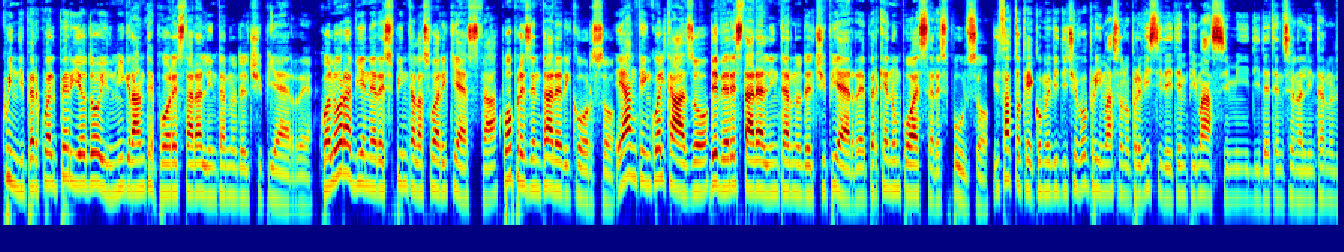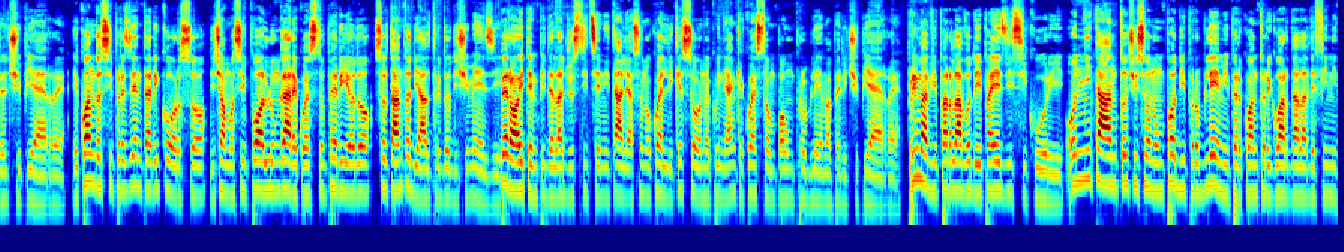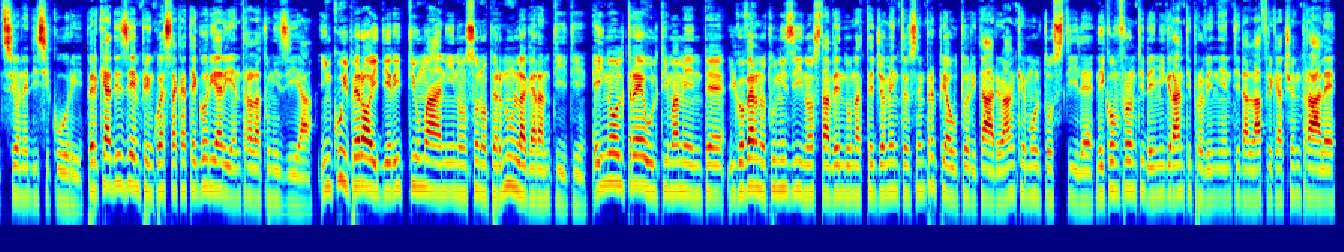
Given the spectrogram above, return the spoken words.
Quindi per quel periodo il migrante può restare all'interno del CPR. Qualora viene respinta la sua richiesta, può presentare ricorso e anche in quel caso deve restare all'interno del CPR perché non può essere espulso. Il fatto che, come vi dicevo prima, sono previsti dei tempi massimi di detenzione all'interno del CPR e quando si presenta ricorso, diciamo, si può allungare questo periodo soltanto di altri 12 12 mesi. Però i tempi della giustizia in Italia sono quelli che sono e quindi anche questo è un po' un problema per i CPR. Prima vi parlavo dei paesi sicuri. Ogni tanto ci sono un po' di problemi per quanto riguarda la definizione di sicuri, perché ad esempio in questa categoria rientra la Tunisia, in cui però i diritti umani non sono per nulla garantiti e inoltre ultimamente il governo tunisino sta avendo un atteggiamento sempre più autoritario e anche molto ostile nei confronti dei migranti provenienti dall'Africa centrale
